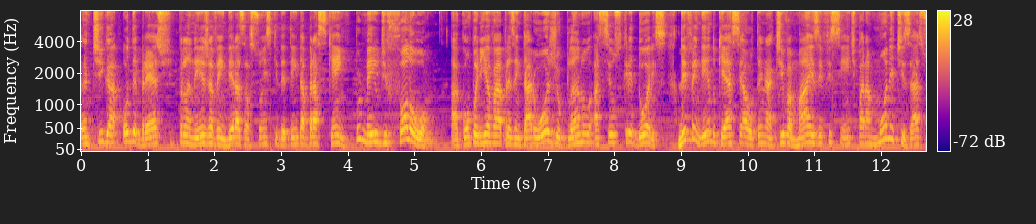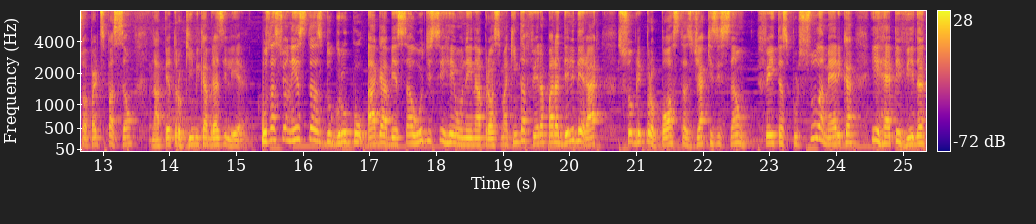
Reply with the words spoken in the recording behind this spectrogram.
antiga Odebrecht, planeja vender as ações que detém da Braskem por meio de follow-on. A companhia vai apresentar hoje o plano a seus credores, defendendo que essa é a alternativa mais eficiente para monetizar sua participação na petroquímica brasileira. Os acionistas do grupo HB Saúde se reúnem na próxima quinta-feira para deliberar sobre propostas de aquisição feitas por Sul América e Rap Vida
